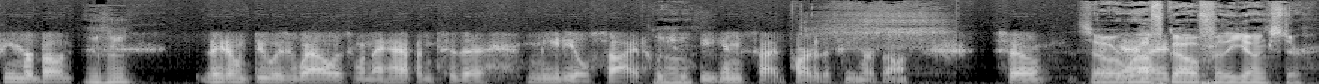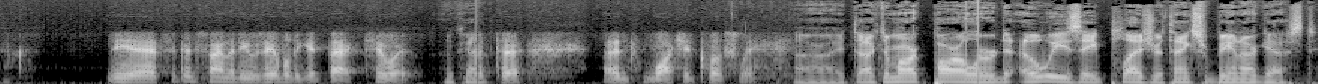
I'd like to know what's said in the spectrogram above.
femur bone, Mm-hmm. they don't do as well as when they happen to the medial side, which Oh. is the inside part of the femur bone. So, So again, a rough I- go for the youngster. Yeah, it's a good sign that he was able to get back to it. Okay. But uh, I'd watch it closely. All right, Dr. Mark Parlard, always a pleasure. Thanks for being our guest.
